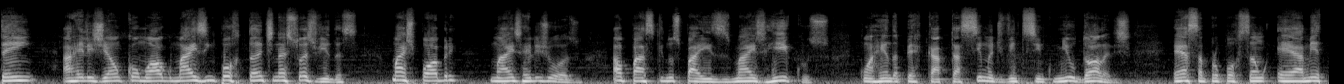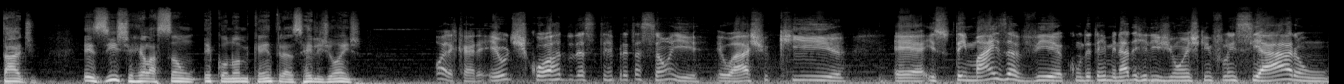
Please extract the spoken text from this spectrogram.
têm a religião como algo mais importante nas suas vidas. Mais pobre, mais religioso. Ao passo que nos países mais ricos, com a renda per capita acima de 25 mil dólares, essa proporção é a metade. Existe relação econômica entre as religiões? Olha, cara, eu discordo dessa interpretação aí. Eu acho que é, isso tem mais a ver com determinadas religiões que influenciaram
